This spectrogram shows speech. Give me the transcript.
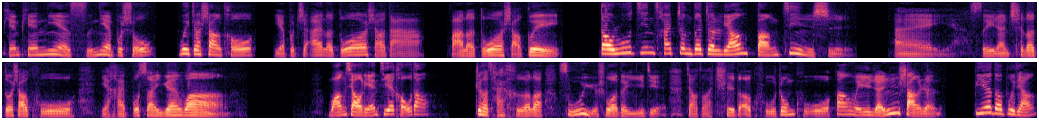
偏偏念死念不熟，为这上头也不知挨了多少打，罚了多少跪，到如今才挣得这两榜进士。哎呀，虽然吃了多少苦，也还不算冤枉。王孝廉接口道：“这才合了俗语说的一句，叫做‘吃得苦中苦，方为人上人’。别的不讲，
